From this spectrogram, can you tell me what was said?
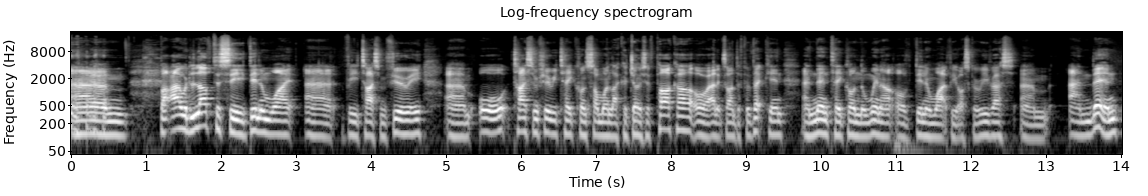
Um, but I would love to see Dillian Whyte uh, v Tyson Fury, um, or Tyson Fury take on someone like a Joseph Parker or Alexander Povetkin, and then take on the winner of Dillian Whyte v Oscar Rivas. Um, and then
